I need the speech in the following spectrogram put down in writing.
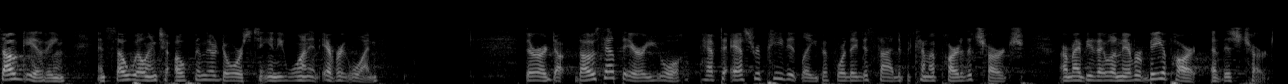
so giving, and so willing to open their doors to anyone and everyone. There are those out there you will have to ask repeatedly before they decide to become a part of the church, or maybe they will never be a part of this church.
